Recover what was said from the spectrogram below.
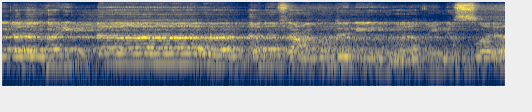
إله إلا أنا فاعبدني وأقم الصلاة.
